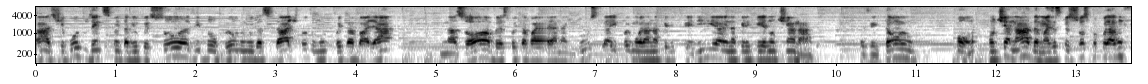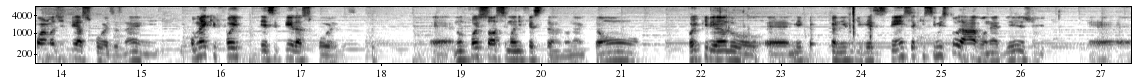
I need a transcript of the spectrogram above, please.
ah, chegou 250 mil pessoas e dobrou o número da cidade, todo mundo foi trabalhar nas obras, foi trabalhar na indústria e foi morar na periferia, e na periferia não tinha nada. Quer dizer, então, bom, não tinha nada, mas as pessoas procuravam formas de ter as coisas, né? E, e como é que foi esse ter as coisas? É, não foi só se manifestando, né? Então, foi criando é, mecanismos de resistência que se misturavam, né? Desde é,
